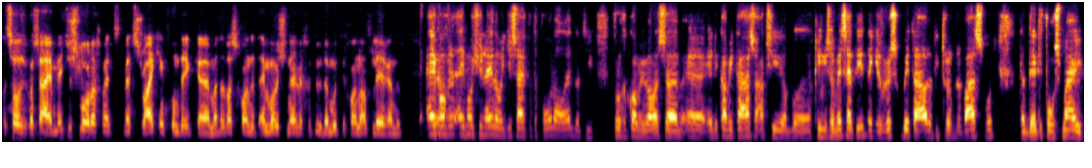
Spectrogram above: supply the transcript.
zoals ik al zei, een beetje slordig met, met striking vond ik. eh, maar dat was gewoon het emotionele gedoe. Dat moet je gewoon afleren. En dat, Even Ja. over het emotionele, want je zei van tevoren al, hè, dat hij, vroeger kwam je wel eens eh, in de kamikaze-actie, ging je zo'n wedstrijd in, dat je hem rustig probeert te houden, dat hij terug naar de basis moet. Dat deed hij volgens mij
